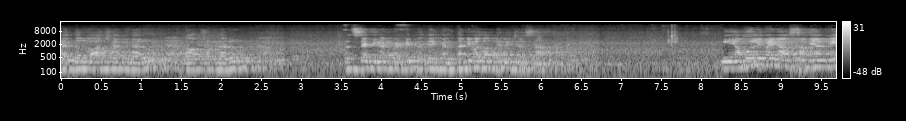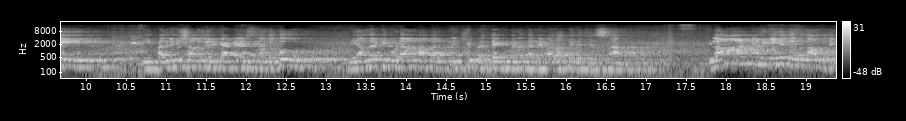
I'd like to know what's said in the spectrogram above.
పెద్దలు ఆచార్య గారు డాక్టర్ గారు ప్రెసిడెంట్ గారిని బట్టి ప్రత్యేకమైన ధన్యవాదాలు తెలియజేస్తాను మీ అమూల్యమైన సమయాన్ని ఈ పది నిమిషాలు మీరు కేటాయిస్తున్నందుకు మీ అందరికీ కూడా మా తరపు నుంచి ప్రత్యేకమైన ధన్యవాదాలు తెలియజేస్తున్నాను. ఇలాంటి మీటింగ్ జరుగుతూ ఉంటుంది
